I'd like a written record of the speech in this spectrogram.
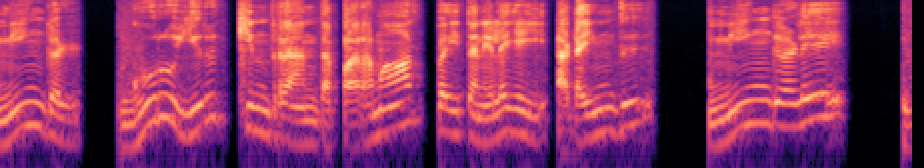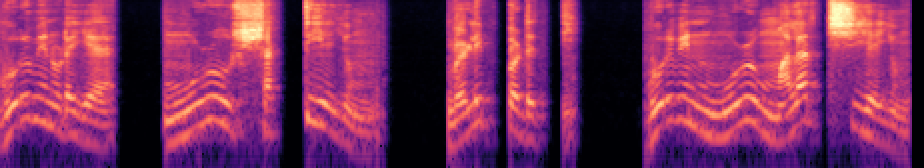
நீங்கள் குரு இருக்கின்ற அந்த பரமாத்வைத நிலையை அடைந்து நீங்களே குருவினுடைய முழு சக்தியையும் வெளிப்படுத்தி குருவின் முழு மலர்ச்சியையும்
